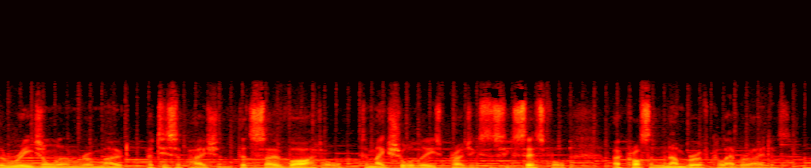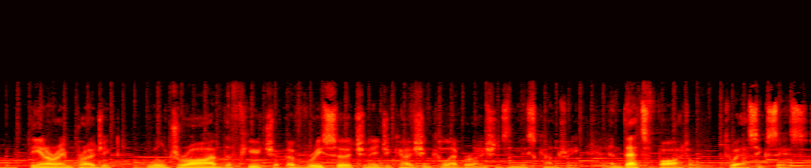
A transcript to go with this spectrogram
the regional and remote participation that's so vital to make sure these projects are successful across a number of collaborators. The NRN project will drive the future of research and education collaborations in this country and that's vital to our success.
